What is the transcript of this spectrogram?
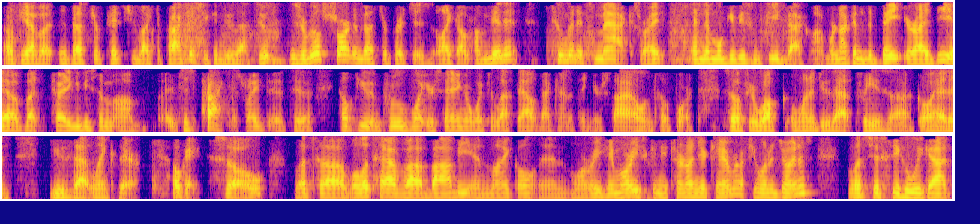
Or if you have an investor pitch you'd like to practice, you can do that too. These are real short investor pitches, like a, a minute, two minutes max, right? And then we'll give you some feedback on. We're not going to debate your idea, but try to give you some um, just practice, right, to, to help you improve what you're saying or what you left out, that kind of thing, your style and so forth. So if you want to do that, please uh, go ahead and use that link there. Okay. So let's uh, well let's have uh, Bobby and Michael and Maurice. Hey Maurice, can you turn on your camera if you want to join us? Let's just see who we got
